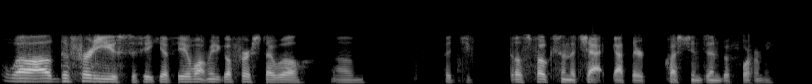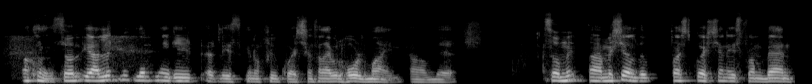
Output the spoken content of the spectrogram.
Well, I'll defer to you, Safika. If you want me to go first, I will. Um, but you, those folks in the chat got their questions in before me. Okay, so yeah, let me let me read at least you know a few questions, and I will hold mine um, there. So, uh, Michelle, the first question is from Ben.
